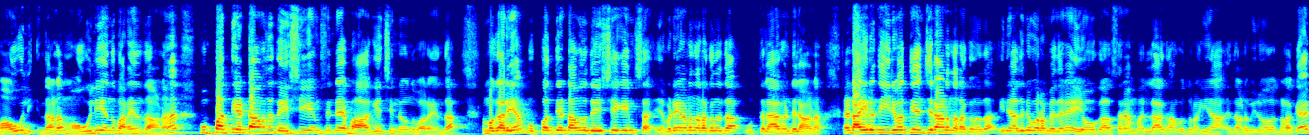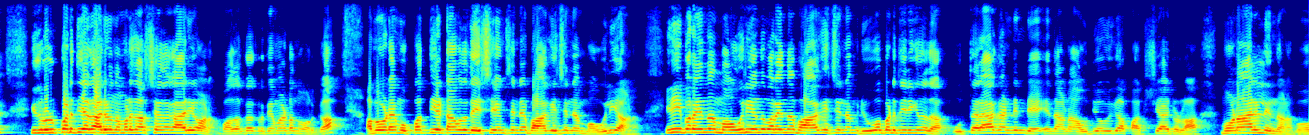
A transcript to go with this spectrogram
മൗലി എന്താണ്? മൗലി എന്ന് പറയുന്നതാണ്. മുപ്പത്തി എട്ടാമത് ദേശീയ ഗെയിംസിന്റെ ഭാഗ്യചിഹ്നം എന്ന് പറയുന്നത്. നമുക്കറിയാം മുപ്പത്തി എട്ടാമത് ദേശീയ ഗെയിംസ് എവിടെയാണ് നടക്കുന്നത്? ഉത്തരാഖണ്ഡിലാണ്. രണ്ടായിരത്തി ഇരുപത്തി അഞ്ചിലാണ് നടക്കുന്നത്. ഇനി അതിന് പുറമെ തന്നെ യോഗാസനം മല്ലാകാമ്പ് തുടങ്ങിയ എന്താണ് വിനോദങ്ങളൊക്കെ ഇതിൽ ഉൾപ്പെടുത്തിയ കാര്യം നമ്മൾ ചർച്ച ചെയ്ത കാര്യമാണ്. അപ്പോൾ അതൊക്കെ കൃത്യമായിട്ടൊന്ന് ഓർക്കുക. അപ്പോൾ ഇവിടെ മുപ്പത്തി എട്ടാമത് ദേശീയ ഗെയിംസിന്റെ ഭാഗ്യചിഹ്നം മൗലിയാണ്. ഇനി പറയുന്ന മൗലി എന്ന് പറയുന്ന ഭാഗ്യചിഹ്നം രൂപപ്പെടുത്തിയിരിക്കുന്നത് ഉത്തരാഖണ്ഡിന്റെ എന്താണ് ഔദ്യോഗിക പക്ഷിയായിട്ടുള്ള മൊണാലിൽ നിന്നാണ്. അപ്പോൾ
